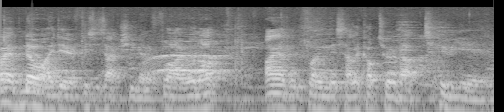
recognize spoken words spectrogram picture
I have no idea if this is actually going to fly or not. I haven't flown this helicopter in about two years.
